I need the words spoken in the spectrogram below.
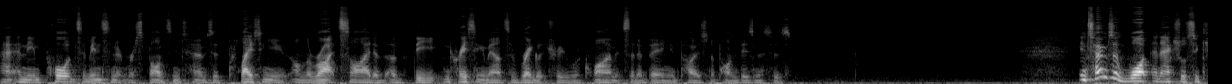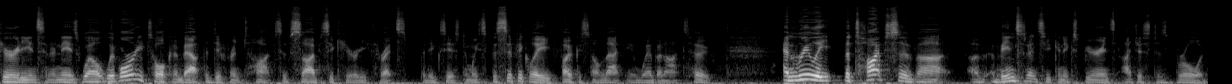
uh, and the importance of incident response in terms of placing you on the right side of, of the increasing amounts of regulatory requirements that are being imposed upon businesses. In terms of what an actual security incident is, well, we've already talked about the different types of cybersecurity threats that exist, and we specifically focused on that in webinar two. And really, the types of, uh, of, of, incidents you can experience are just as broad.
